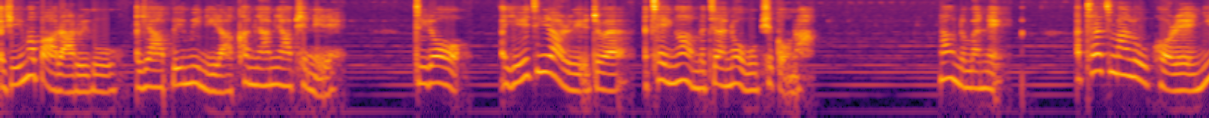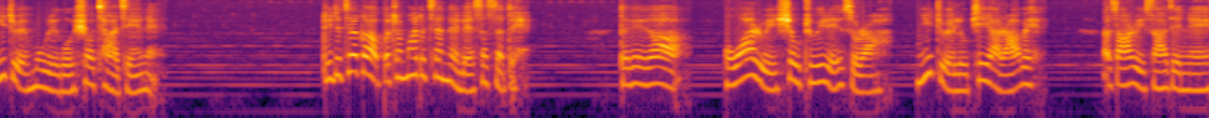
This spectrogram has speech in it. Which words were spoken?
အရေးမပါတာတွေကိုအရာပေးမိနေတာခက်များများဖြစ်နေတယ်ဒီတော့အရေးကြီးတာတွေအတွက်အချိန်ကမကြံတော့ဘူးဖြစ်ကုန်တာနောက်နံပါတ်1 attachment လို့ခေါ်တဲ့ညှိတွယ်မှုတွေကိုရှော့ချခြင်းနဲ့ဒီတစ်ချက်ကပထမတစ်ချက်နဲ့လည်းဆက်ဆက်တယ်တကယ်ကဘဝတွေရှုပ်ထွေးတယ်ဆိုတာညှိတွယ်လို့ဖြစ်ရတာပဲအစားတွေစားခြင်းနဲ့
